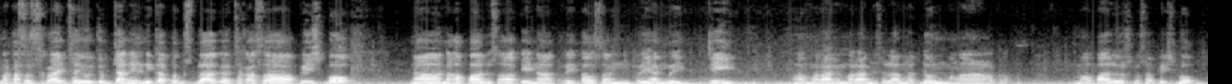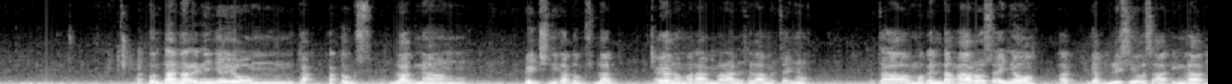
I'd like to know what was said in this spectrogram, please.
nakasubscribe sa YouTube channel ni Katogs Vlog at saka sa Facebook na nakapalo sa akin na 3,300k. Ah, maraming maraming salamat doon mga mga followers ko sa Facebook. At punta na rin ninyo yung Ka- Katogs Vlog ng page ni Katogs Vlog. Ayun, oh, maraming maraming salamat sa inyo. At ah, magandang araw sa inyo at God bless you sa ating lahat,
